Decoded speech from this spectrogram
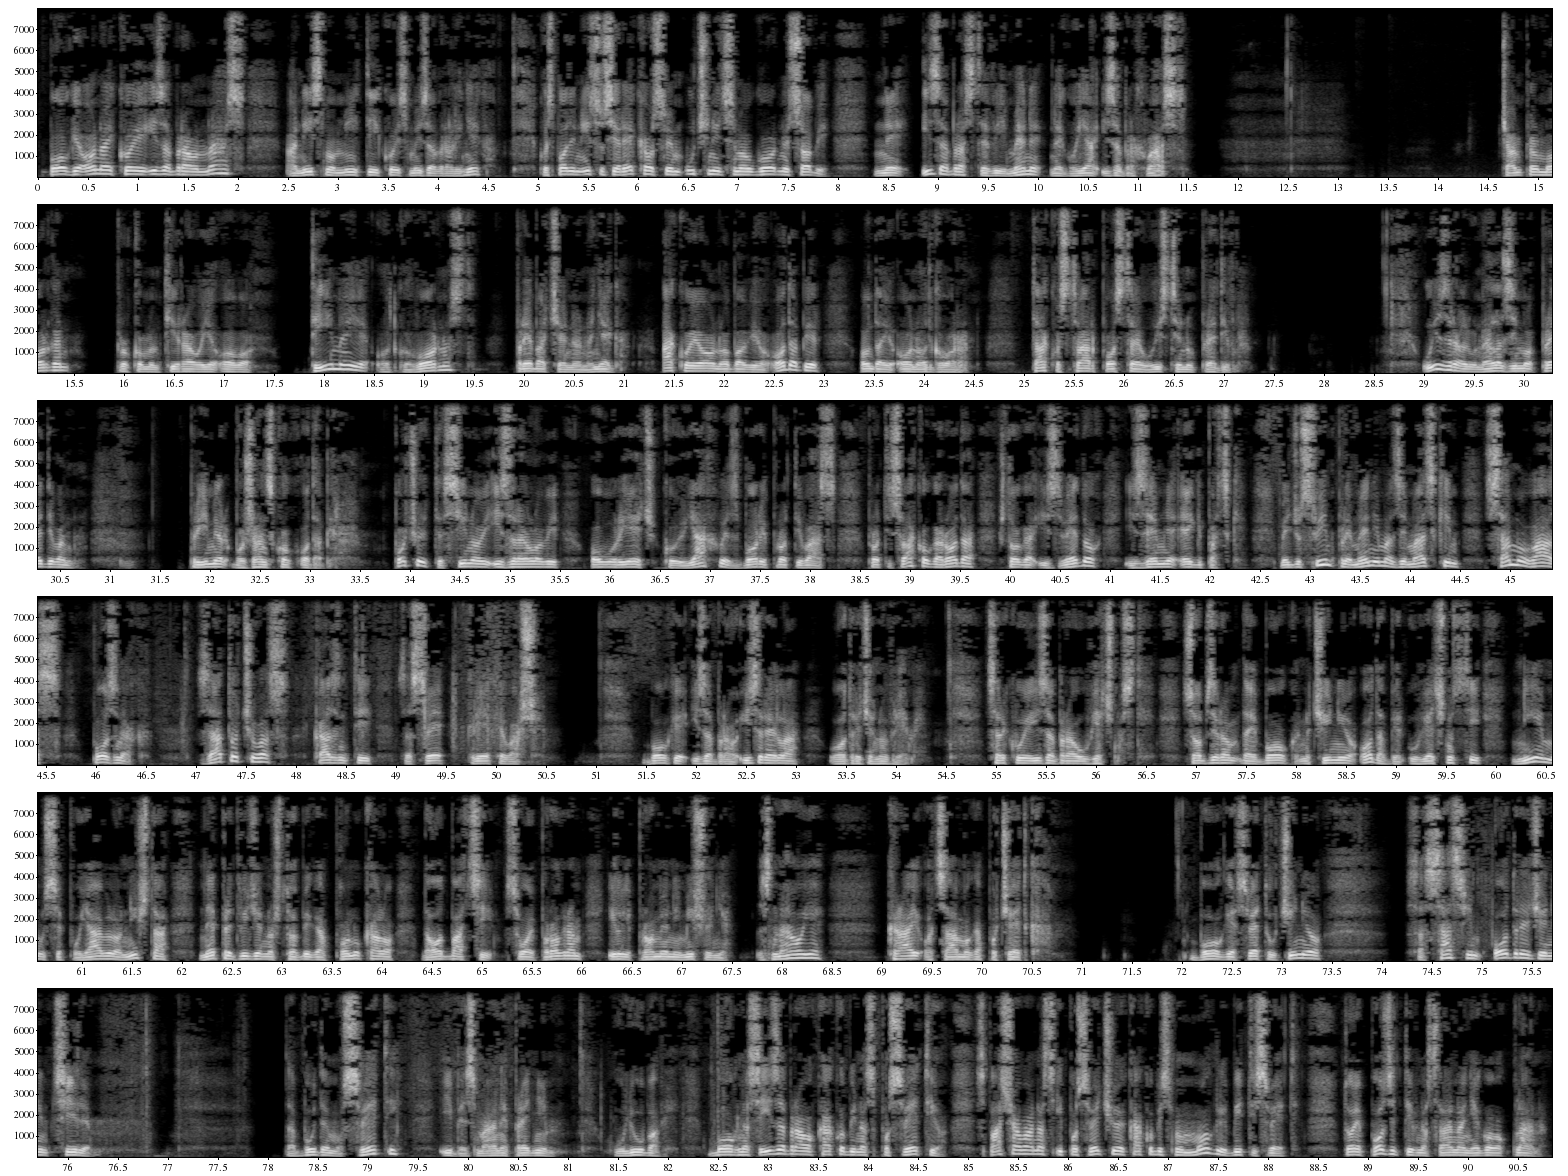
Bog je onaj koji je izabrao nas, a nismo mi ti koji smo izabrali njega. Gospodin Isus je rekao svojim učenicima u gornjoj sobi, ne izabraste vi mene, nego ja izabrah vas. Champel Morgan prokomentirao je ovo. Time je odgovornost prebačena na njega. Ako je on obavio odabir, onda je on odgovoran. Tako stvar postaje u istinu predivna. U Izraelu nalazimo predivan primjer božanskog odabira. Počujte, sinovi Izraelovi, ovu riječ koju Jahve zbori protiv vas, protiv svakoga roda što ga izvedoh iz zemlje Egipatske. Među svim plemenima zemaljskim samo vas poznah. Zato ću vas kazniti za sve grijehe vaše. Bog je izabrao Izraela u određeno vrijeme. Crkvu je izabrao u vječnosti. S obzirom da je Bog načinio odabir u vječnosti, nije mu se pojavilo ništa nepredviđeno što bi ga ponukalo da odbaci svoj program ili promjeni mišljenje. Znao je kraj od samoga početka. Bog je sve to učinio sa sasvim određenim ciljem. Da budemo sveti i bez mane pred njim, u ljubavi, Bog nas je izabrao kako bi nas posvetio, spašava nas i posvećuje kako bismo mogli biti sveti. To je pozitivna strana njegovog plana.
